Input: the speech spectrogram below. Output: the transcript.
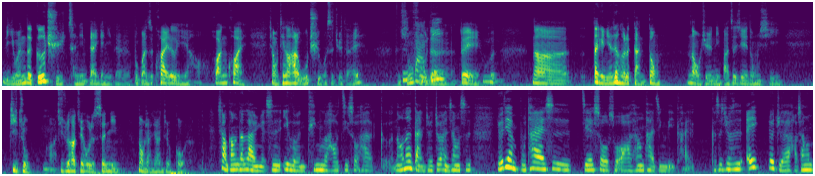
李玟的歌曲曾经带给你的，不管是快乐也好，欢快，像我听到他的舞曲，我是觉得哎，很舒服的。对，嗯、那带给你任何的感动，那我觉得你把这些东西记住啊，记住他最后的身影，那我想这样就够了。像我刚刚跟赖云也是一轮听了好几首他的歌，然后那个感觉就很像是有点不太是接受说哇，好像他已经离开了，可是就是哎、欸，又觉得好像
